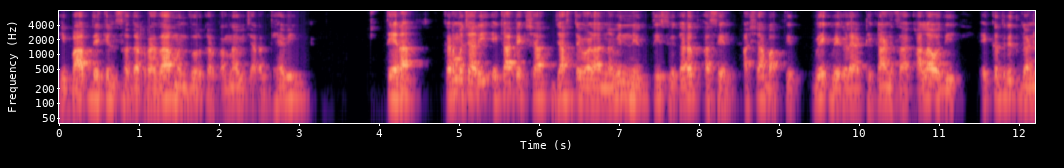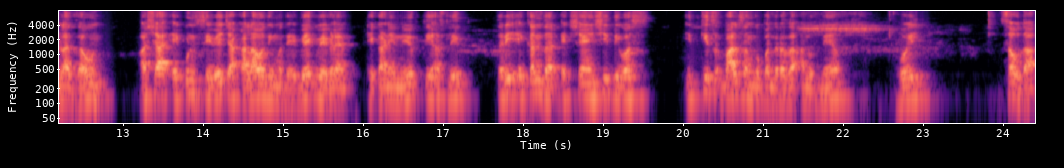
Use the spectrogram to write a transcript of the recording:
ही बाब देखील सदर रजा मंजूर करताना विचारात घ्यावी. तेरा कर्मचारी एकापेक्षा जास्त वेळा नवीन नियुक्ती स्वीकारत असेल अशा बाबतीत वेगवेगळ्या ठिकाणचा कालावधी एकत्रित गणला जाऊन अशा एकूण सेवेच्या कालावधीमध्ये वेगवेगळ्या ठिकाणी नियुक्ती असली तरी एकंदर एकशे ऐंशी दिवस इतकीच बालसंगोपन रजा अनुज्ञेय होईल. चौदा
